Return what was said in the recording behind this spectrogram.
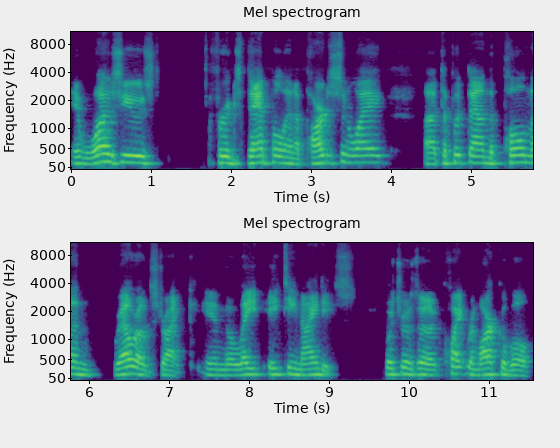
It was used for example, in a partisan way, uh, to put down the Pullman Railroad strike in the late 1890s, which was a quite remarkable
